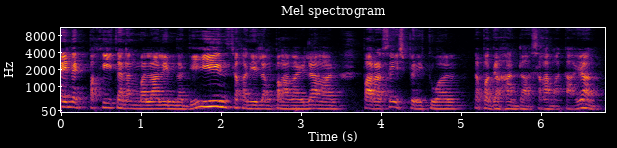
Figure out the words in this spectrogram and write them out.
ay nagpakita ng malalim na diin sa kanilang pangangailangan para sa espiritual na paghahanda sa kamatayan.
